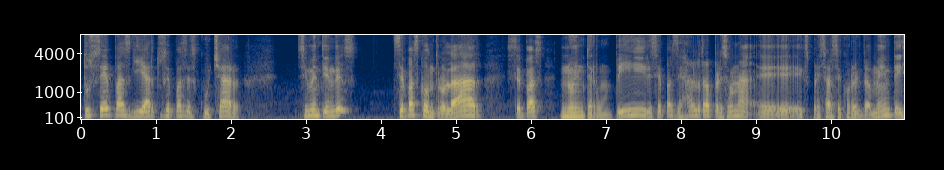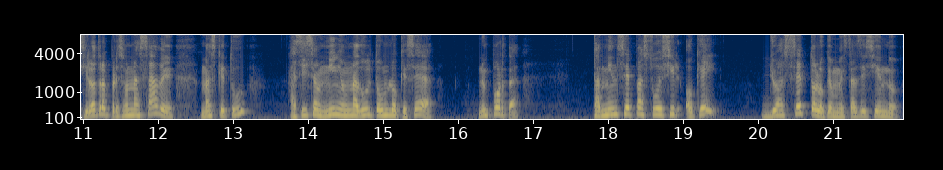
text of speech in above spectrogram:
tú sepas guiar, tú sepas escuchar. ¿Sí me entiendes? Sepas controlar, sepas no interrumpir, sepas dejar a la otra persona eh, expresarse correctamente. Y si la otra persona sabe más que tú, así sea un niño, un adulto, un lo que sea, no importa, también sepas tú decir, ok, yo acepto lo que me estás diciendo.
